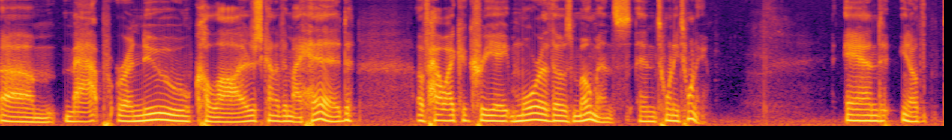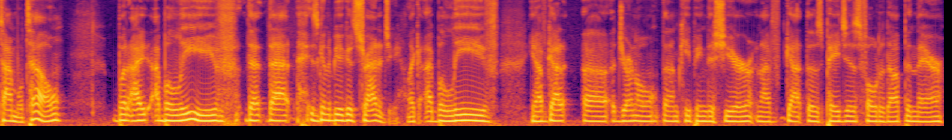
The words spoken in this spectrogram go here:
um, map or a new collage kind of in my head of how I could create more of those moments in 2020 and you know time will tell but I, I believe that that is going to be a good strategy. Like i believe you know i've got uh, a journal that i'm keeping this year and i've got those pages folded up in there.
